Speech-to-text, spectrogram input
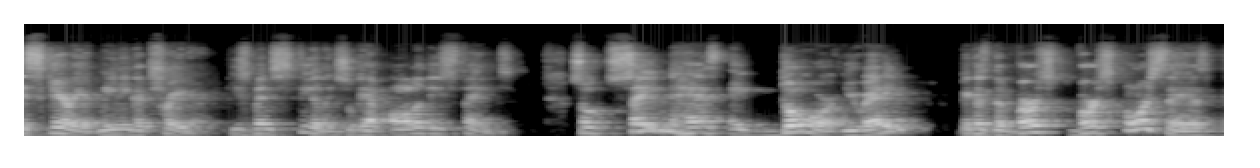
Iscariot, meaning a traitor. He's been stealing. So we have all of these things. So Satan has a door. You ready? Because the verse verse 4 says,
